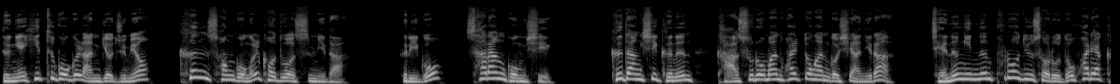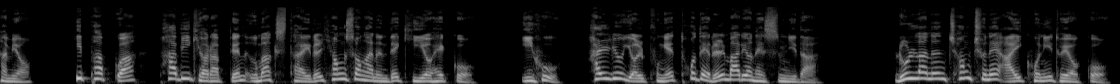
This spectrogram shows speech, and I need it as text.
등의 히트곡을 안겨주며 큰 성공을 거두었습니다. 그리고 사랑 공식. 그 당시 그는 가수로만 활동한 것이 아니라 재능 있는 프로듀서로도 활약하며 힙합과 팝이 결합된 음악 스타일을 형성하는 데 기여했고 이후 한류 열풍의 토대를 마련했습니다. 룰라는 청춘의 아이콘이 되었고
